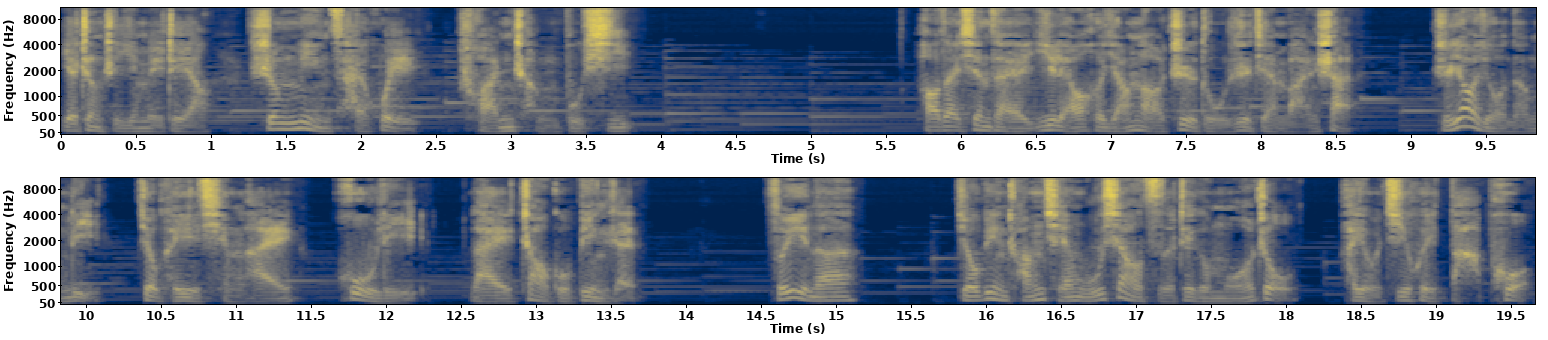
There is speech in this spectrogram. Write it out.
也正是因为这样，生命才会传承不息。好在现在医疗和养老制度日渐完善，只要有能力就可以请来护理来照顾病人，所以呢，久病床前无孝子这个魔咒还有机会打破。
